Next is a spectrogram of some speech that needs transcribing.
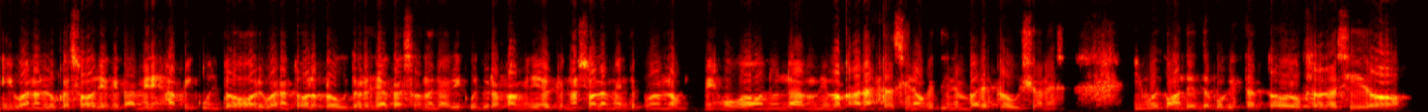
Y bueno, Lucas Soria, que también es apicultor, bueno, todos los productores de acá son de la agricultura familiar, que no solamente ponen los mismos huevos en una misma canasta, sino que tienen varias producciones. Y muy contento porque está todo florecido,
